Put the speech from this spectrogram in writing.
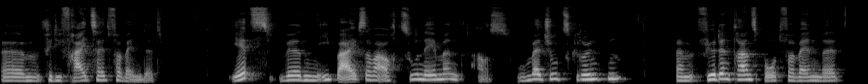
ähm, für die Freizeit verwendet. Jetzt werden E-Bikes aber auch zunehmend aus Umweltschutzgründen ähm, für den Transport verwendet,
